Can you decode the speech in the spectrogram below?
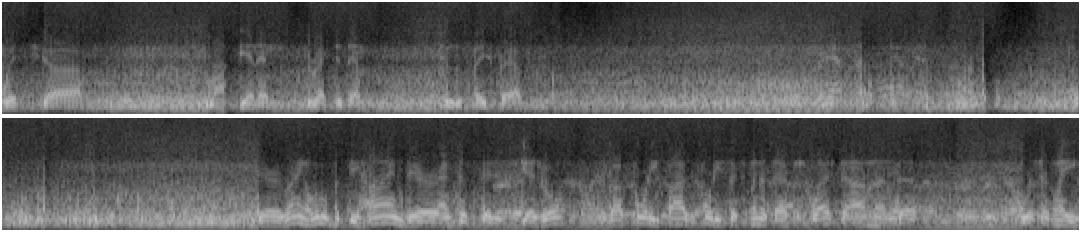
which uh, locked in and directed them to the spacecraft. They're running a little bit behind their anticipated schedule, about 45 to 46 minutes after splashdown, and uh, we're certainly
